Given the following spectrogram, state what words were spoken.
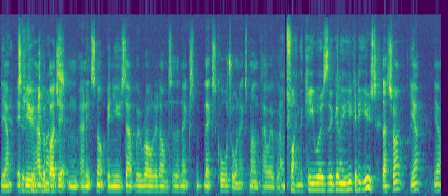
Yeah, if you have a months. budget and, and, it's not been used up, we'll roll it on to the next next quarter or next month, however. And find the keywords that are going to get it used. That's right. Yeah, yeah.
